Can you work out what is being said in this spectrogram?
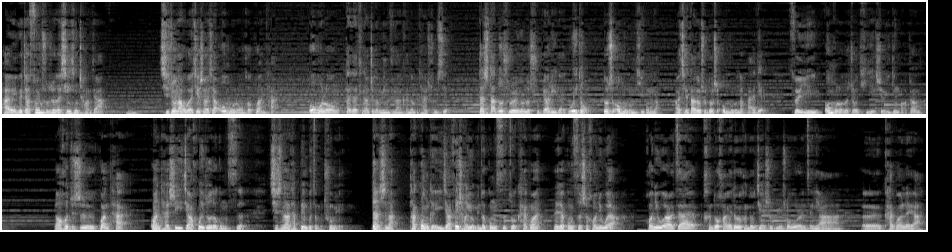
还有一个叫松鼠轴的新兴厂家。嗯，其中呢，我要介绍一下欧姆龙和冠泰。欧姆龙大家听到这个名字呢，可能不太熟悉，但是大多数人用的鼠标里的微动都是欧姆龙提供的，而且大多数都是欧姆龙的白点，所以欧姆龙的轴体也是有一定保障的。然后就是冠泰，冠泰是一家惠州的公司，其实呢，它并不怎么出名。但是呢，他供给一家非常有名的公司做开关，那家公司是 Honeywell。Honeywell 在很多行业都有很多建树，比如说涡轮增压啊，呃，开关类啊。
